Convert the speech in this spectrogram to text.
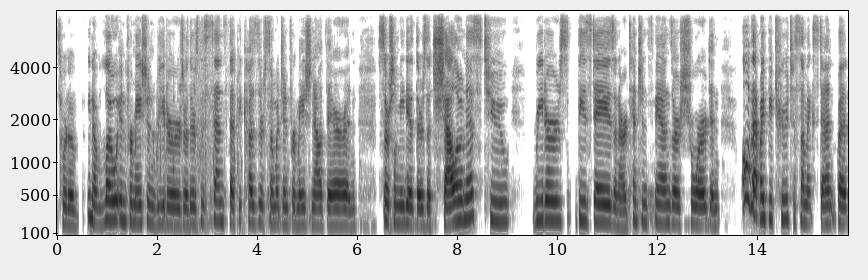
sort of, you know, low information readers, or there's this sense that because there's so much information out there and social media, there's a shallowness to readers these days, and our attention spans are short. And all of that might be true to some extent. But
